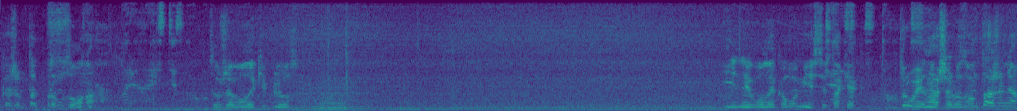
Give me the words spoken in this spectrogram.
скажімо так, промзона. Це вже великий плюс. І не в великому місці, так як друге наше розвантаження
